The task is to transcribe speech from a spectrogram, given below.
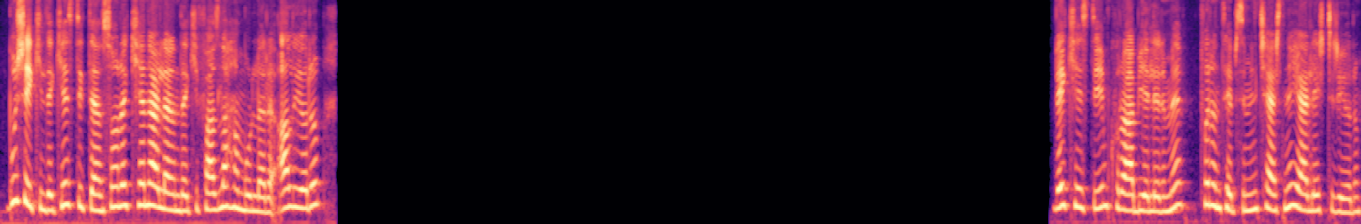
Bu şekilde kestikten sonra kenarlarındaki fazla hamurları alıyorum ve kestiğim kurabiyelerimi fırın tepsimin içerisine yerleştiriyorum.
